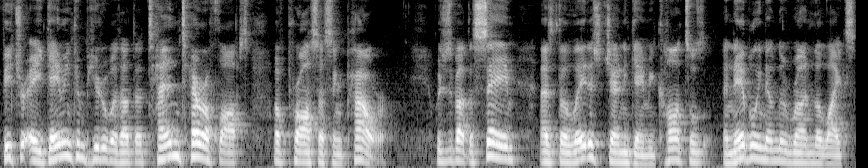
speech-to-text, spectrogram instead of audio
feature a gaming computer without the 10 teraflops of processing power. which is about the same as the latest gen gaming consoles, enabling them to run the likes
